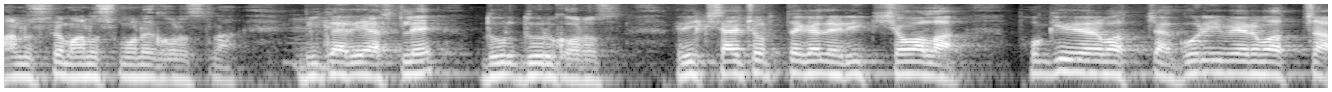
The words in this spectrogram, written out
মানুষকে মানুষ মনে করস না। ভিখারি আসলে দূর দূর করস। রিক্সায় চড়তে গেলে রিক্সাওয়ালা ফকিরের বাচ্চা গরিবের বাচ্চা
